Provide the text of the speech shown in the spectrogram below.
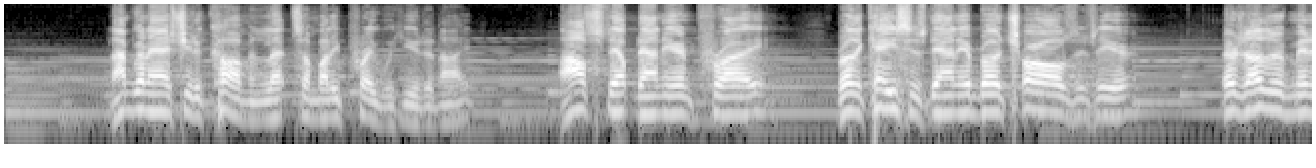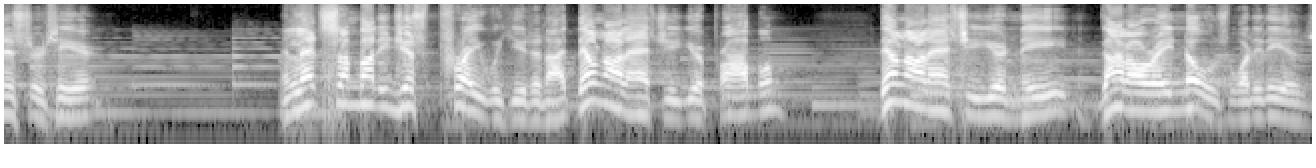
And I'm going to ask you to come and let somebody pray with you tonight. I'll step down here and pray. Brother Case is down here. Brother Charles is here. There's other ministers here. And let somebody just pray with you tonight. They'll not ask you your problem. They'll not ask you your need. God already knows what it is.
